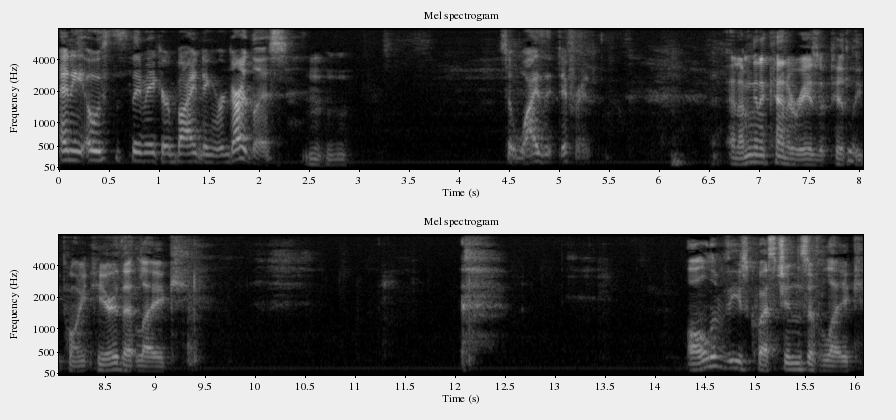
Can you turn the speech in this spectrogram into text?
any oaths they make are binding regardless. hmm So why is it different? And I'm gonna kind of raise a piddly point here that like. All of these questions of like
